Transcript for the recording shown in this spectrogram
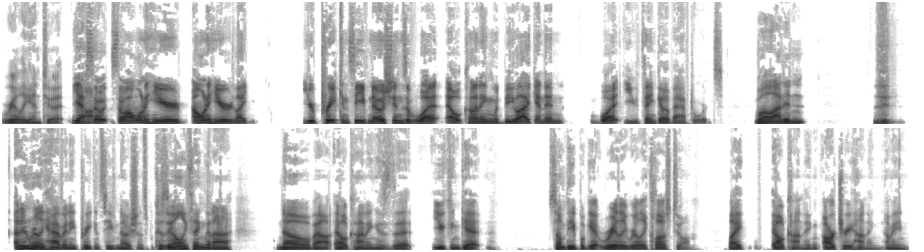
really into it. Yeah. Uh, so, so I want to hear, I want to hear like your preconceived notions of what elk hunting would be like and then what you think of afterwards. Well, I didn't, I didn't really have any preconceived notions because the only thing that I know about elk hunting is that you can get some people get really really close to them like elk hunting archery hunting i mean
